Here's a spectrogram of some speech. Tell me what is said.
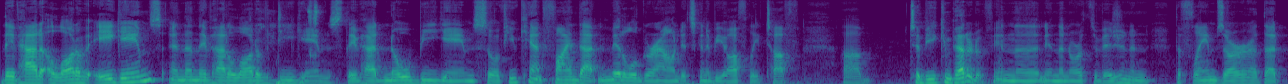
they've had a lot of A games and then they've had a lot of D games. They've had no B games. So if you can't find that middle ground, it's going to be awfully tough uh, to be competitive in the in the North Division. And the Flames are at that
